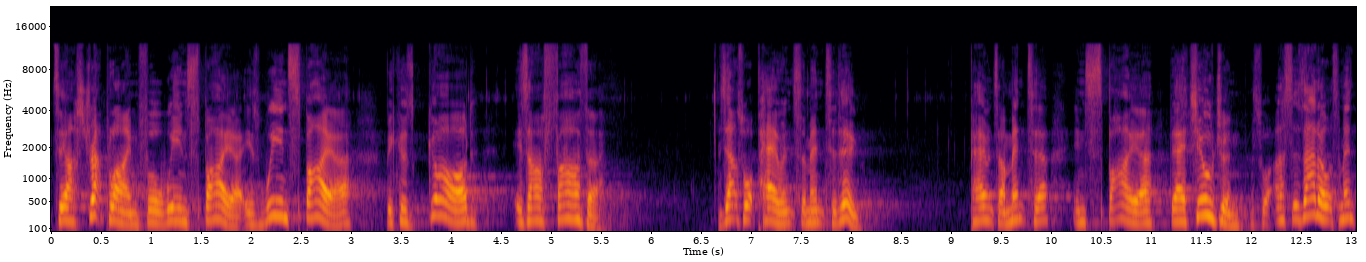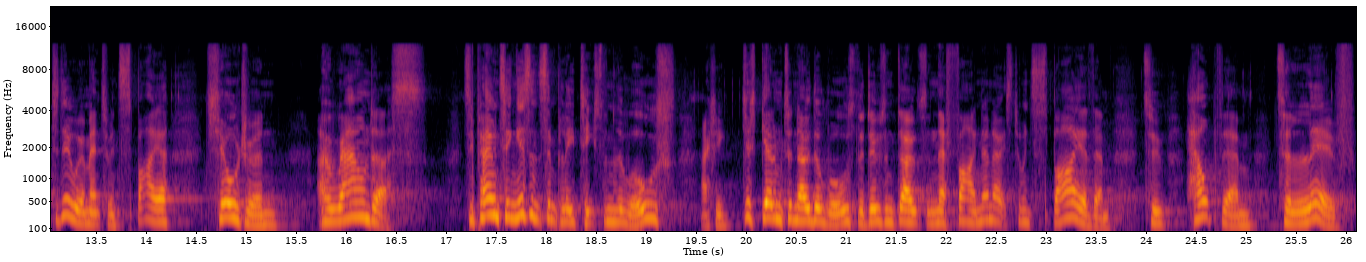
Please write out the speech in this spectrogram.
See, our strapline for We Inspire is We Inspire because God is our Father. That's what parents are meant to do. Parents are meant to inspire their children. That's what us as adults are meant to do. We're meant to inspire children around us. See, parenting isn't simply teach them the rules, actually, just get them to know the rules, the do's and don'ts, and they're fine. No, no, it's to inspire them, to help them to live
